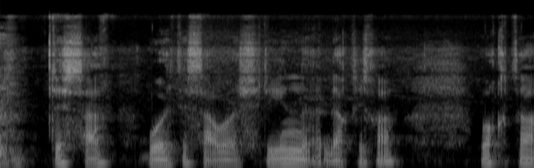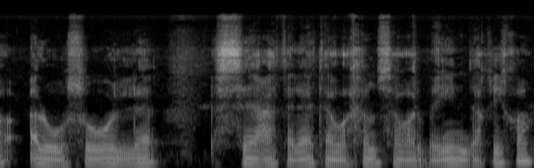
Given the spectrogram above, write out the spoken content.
9 و 29 دقيقة وقت الوصول الساعة 3 و 45 دقيقة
